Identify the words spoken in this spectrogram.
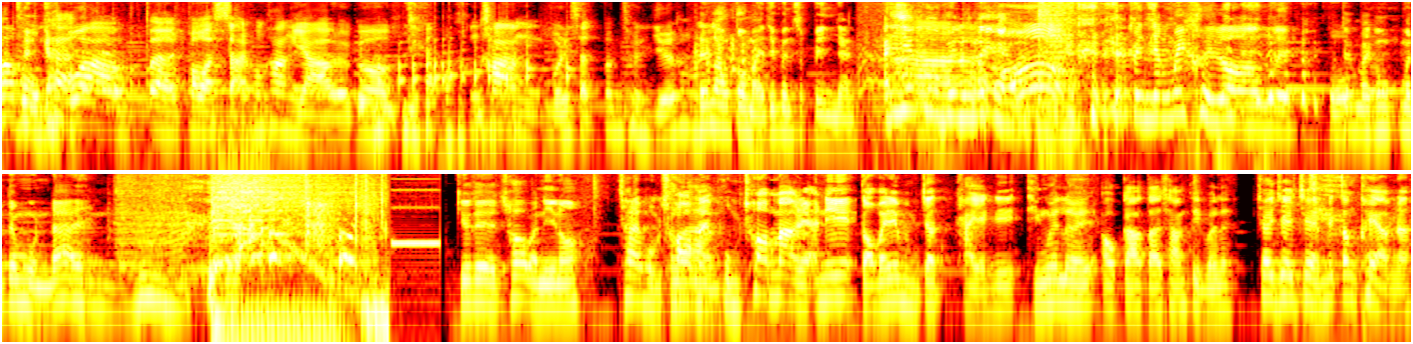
ครับผม Tenga เพราะว่าเอ่อประวัติศาสตร์ค่อนข้างยาวแล้วก็ค่อนข้างบริษัทต้นทุนเยอะครับได้ลองตัวใหม่ที่เป็นสปินยังไอ้เหี้ยกูไม่รู้ได้ไงอ๋อวะเป็นยังไม่เคยลองเลยโอ้แต่มันคงมันจะหมุนได้คิวเทชอบอันนี้เนาะ ใช่ผมชอบข้างไหมล่างผมชอบมากเลย อันนี้ต่อไปนี้ผมจะถ่ายอย่างนี้ ทิ้งไว้เลยเอากาวตาช้างติดไว้เลย ใช่ใช่ใช่ไม่ต้องขยับนะ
